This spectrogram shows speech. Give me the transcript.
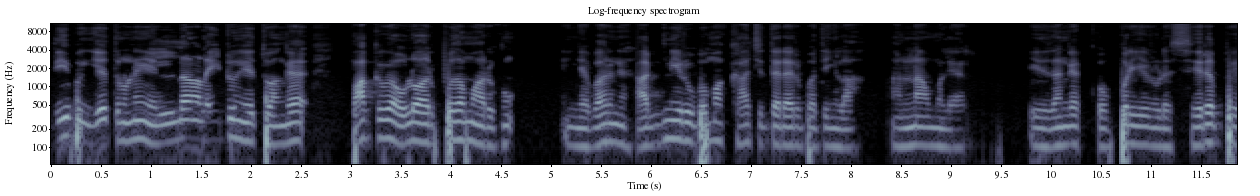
தீபம் ஏற்றணுன்னே எல்லா லைட்டும் ஏற்றுவாங்க பார்க்கவே அவ்வளோ அற்புதமாக இருக்கும். இங்கே பாருங்க அக்னி ரூபமாக காட்சி தராரு பார்த்தீங்களா அண்ணாமலையார். இதுதாங்க கொப்பரையோட சிறப்பு.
